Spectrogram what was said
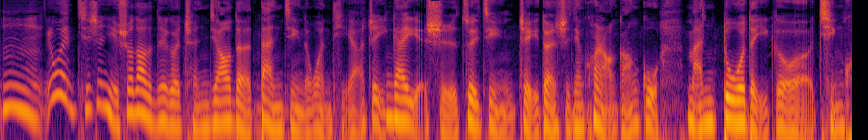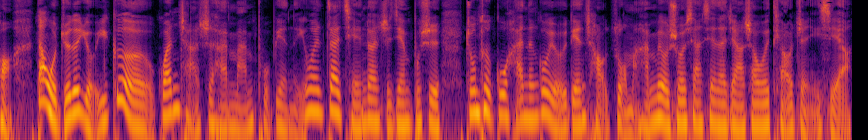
嗯，因为其实你说到的这个成交的淡静的问题啊，这应该也是最近这一段时间困扰港股蛮多的一个情况。但我觉得有一个观察是还蛮普遍的，因为在前一段时间不是中特估还能够有一点炒作嘛，还没有说像现在这样稍微调整一些啊。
